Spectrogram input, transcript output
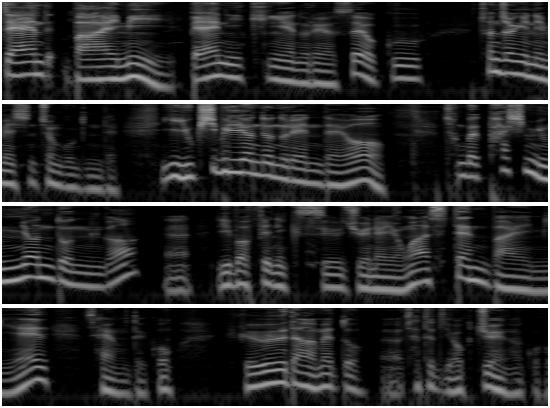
Stand by Me, 벤 이킹의 노래였어요. 구 천정희님의 신청곡인데 이게 61년도 노래인데요. 1986년도인가 예, 리버 피닉스 주연의 영화 Stand by Me에 사용되고 그 다음에 또 어, 차트도 역주행하고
